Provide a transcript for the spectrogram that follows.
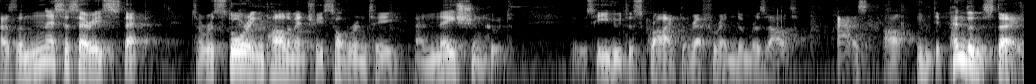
as the necessary step to restoring parliamentary sovereignty and nationhood. It was he who described the referendum result as our Independence Day.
